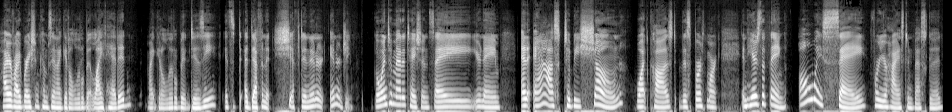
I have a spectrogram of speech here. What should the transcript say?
higher vibration comes in, I get a little bit lightheaded, might get a little bit dizzy. It's a definite shift in ener- energy. Go into meditation, say your name, and ask to be shown what caused this birthmark. And here's the thing always say for your highest and best good.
